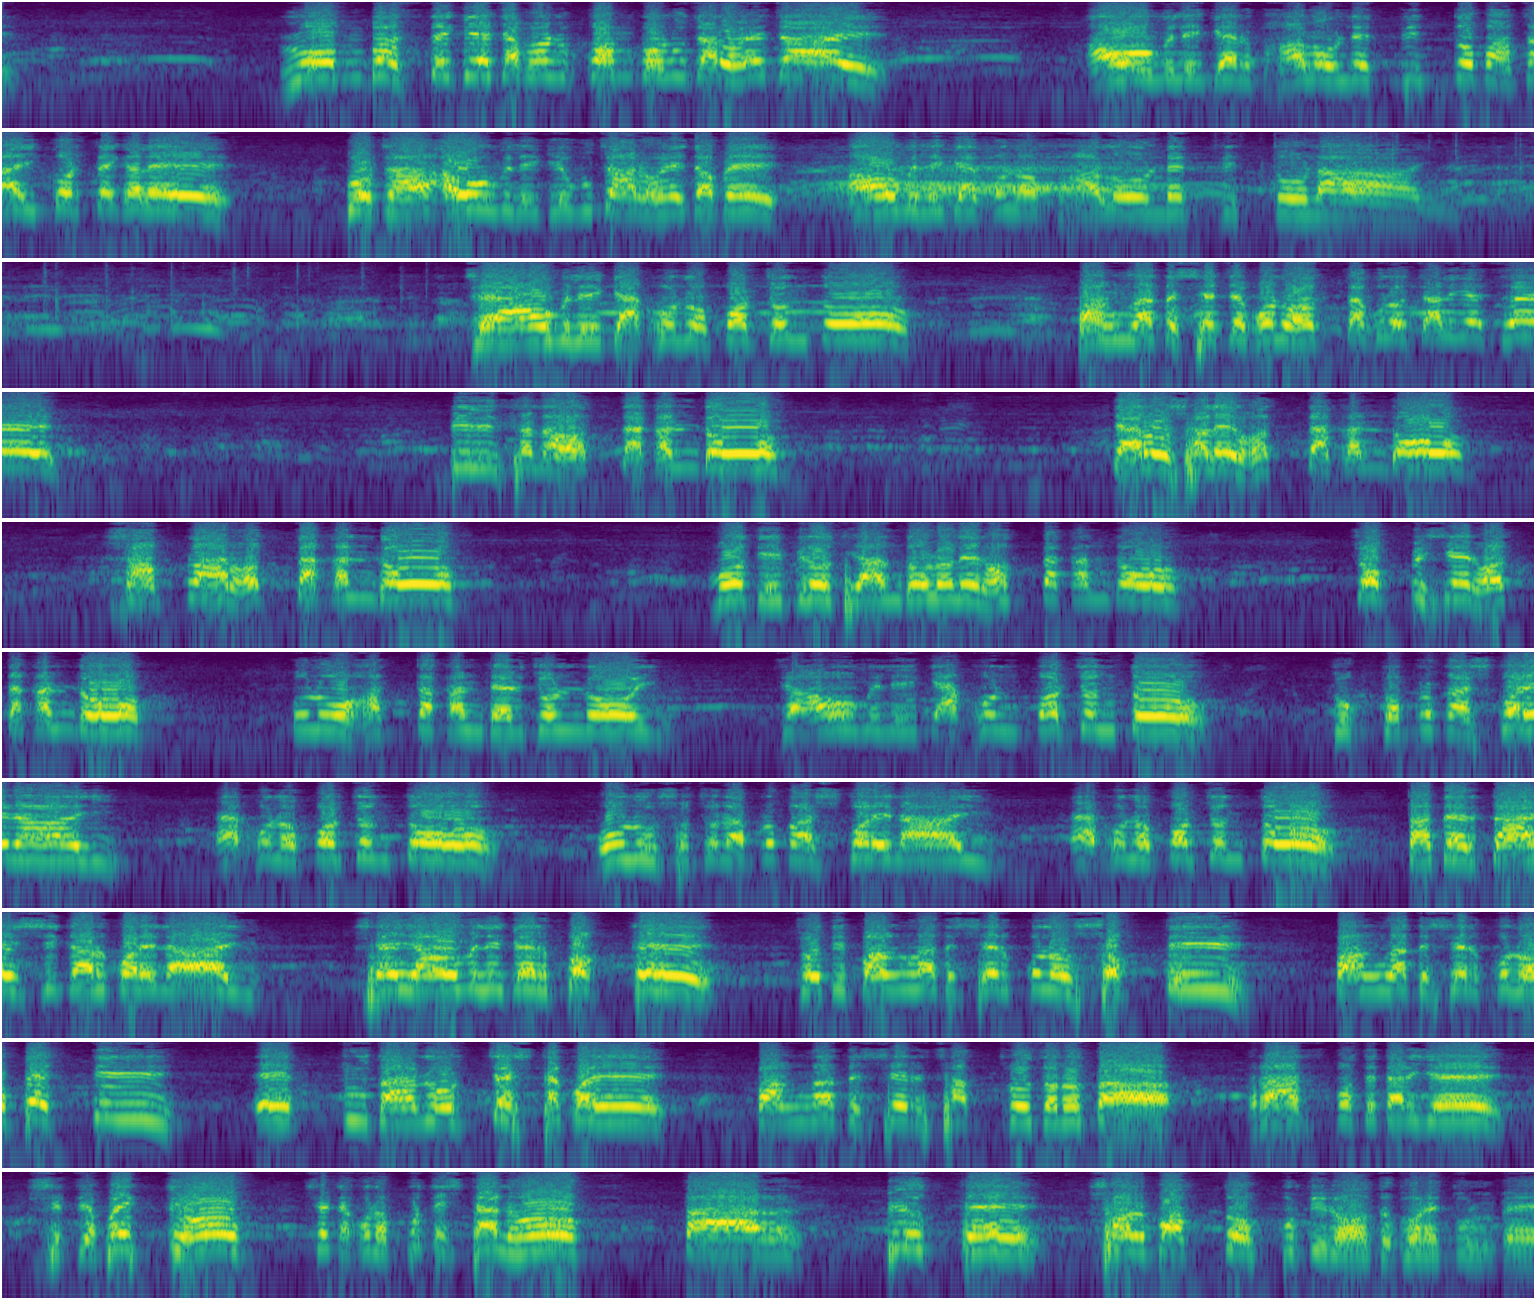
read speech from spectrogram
লোম বাঁচতে গিয়ে যেমন কম্বল উজাড় হয়ে যায়, আওয়ামী লীগের ভালো নেতৃত্ব বাছাই করতে গেলে গোটা আওয়ামী লীগে উজাড় হয়ে যাবে। আওয়ামী লীগে কোনো ভালো নেতৃত্ব নাই। যে আওয়ামী লীগ এখনও পর্যন্ত বাংলাদেশে যে গণহত্যাগুলো চালিয়েছে পিলখানা হত্যাকাণ্ড, তেরো সালের হত্যাকাণ্ড সাপলার হত্যাকাণ্ড, মোদী বিরোধী আন্দোলনের হত্যাকাণ্ড, চব্বিশের হত্যাকাণ্ড, কোন হত্যাকাণ্ডের জন্যই যে আওয়ামী লীগ এখন পর্যন্ত দুঃখ প্রকাশ করে নাই, এখনও পর্যন্ত অনুশোচনা প্রকাশ করে নাই, এখনও পর্যন্ত তাদের দায় স্বীকার করে নাই। সেই আওয়ামী লীগের পক্ষে যদি বাংলাদেশের কোন শক্তি, বাংলাদেশের কোন ব্যক্তি একটু দাঁড়ানোর চেষ্টা করে, বাংলাদেশের ছাত্র জনতা রাজপথে দাঁড়িয়ে সেটা ব্যক্তি হোক, সেটা কোনো প্রতিষ্ঠান হোক তার বিরুদ্ধে সর্বাত্মক প্রতিরোধ গড়ে তুলবে।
